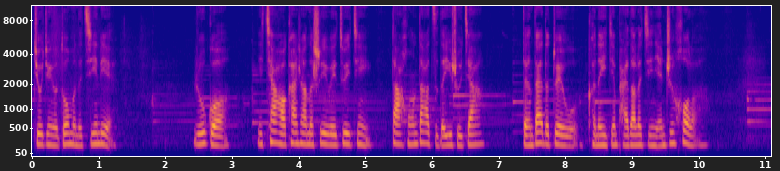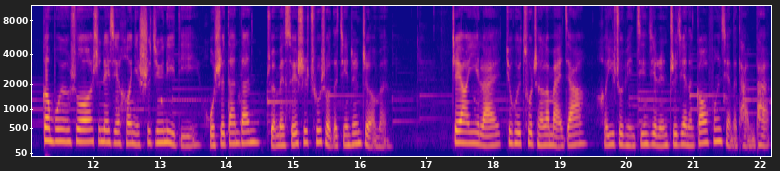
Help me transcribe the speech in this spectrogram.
究竟有多么的激烈。如果你恰好看上的是一位最近大红大紫的艺术家，等待的队伍可能已经排到了几年之后了。更不用说是那些和你势均力敌、虎视眈眈、准备随时出手的竞争者们。这样一来，就会促成了买家和艺术品经纪人之间的高风险的谈判。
